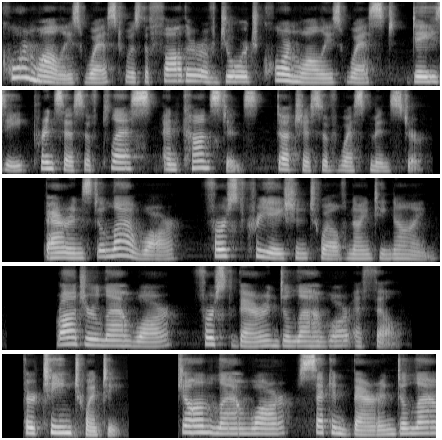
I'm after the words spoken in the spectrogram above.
Cornwallis West was the father of George Cornwallis West, Daisy, Princess of Pless, and Constance, Duchess of Westminster. Barons de la Warr, first creation 1299. Roger La first Baron de La FL. 1320. John La second Baron de La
